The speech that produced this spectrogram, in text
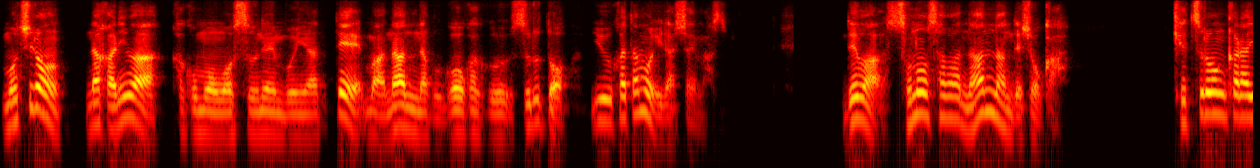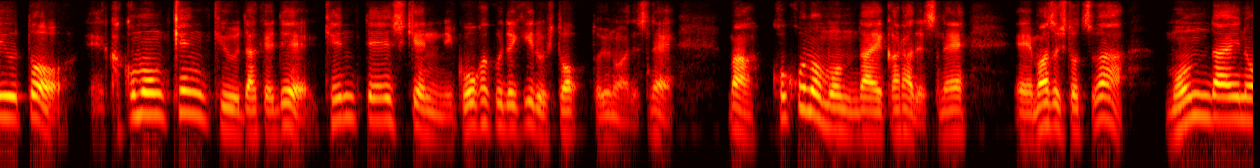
もちろん中には過去問を数年分やって、まあ、難なく合格するという方もいらっしゃいます。では、その差は何なんでしょうか？結論から言うと、過去問研究だけで検定試験に合格できる人というのはですね、まあ、個々の問題からですね、まず一つは、問題の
